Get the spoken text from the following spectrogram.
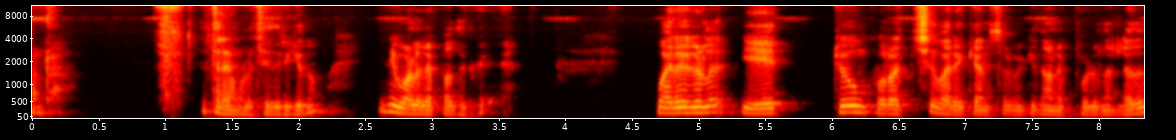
കണ്ടോ? ഇത്ര നമ്മൾ ചെയ്തിരിക്കുന്നു. ഇനി വളരെ പതുക്കെ. വരകൾ ഏറ്റവും കുറച്ച് വരയ്ക്കാൻ ശ്രമിക്കുന്നതാണ് എപ്പോഴും നല്ലത്.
